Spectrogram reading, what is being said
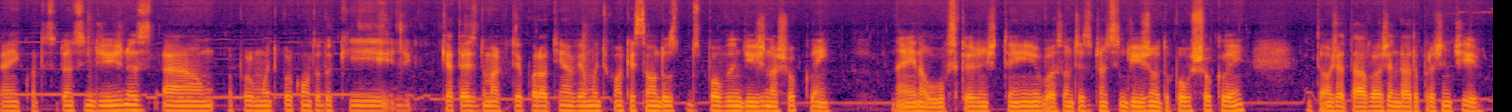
é, enquanto estudantes indígenas, é, por, muito por conta do que, de, que a tese do marco temporal tinha a ver muito com a questão dos, dos povos indígenas Xoclen. Né, e na UFSC a gente tem bastante estudantes indígenas do povo Xoclen, então já estava agendado para a gente ir.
